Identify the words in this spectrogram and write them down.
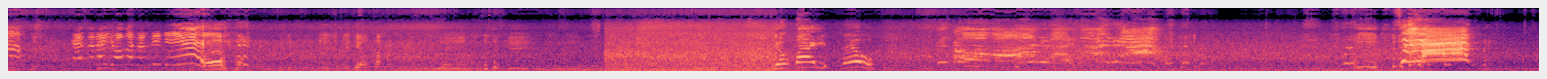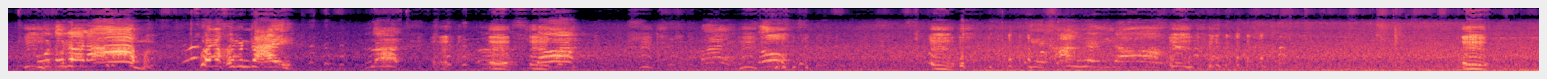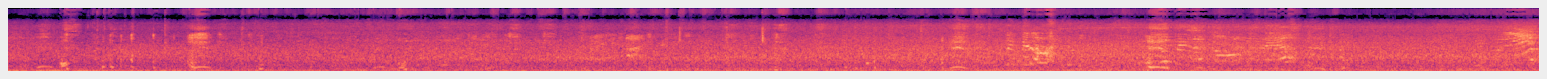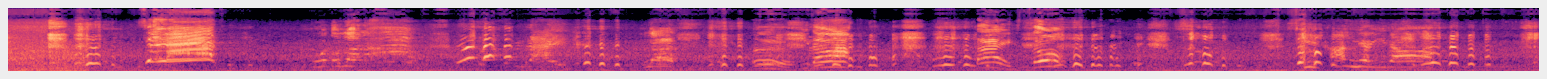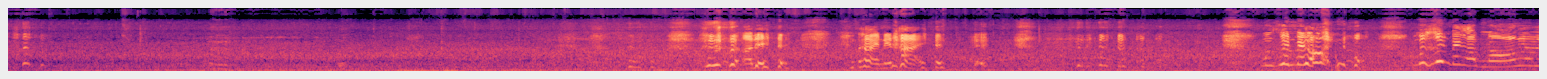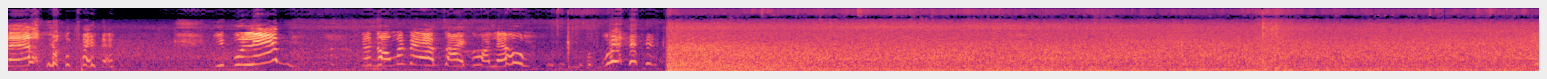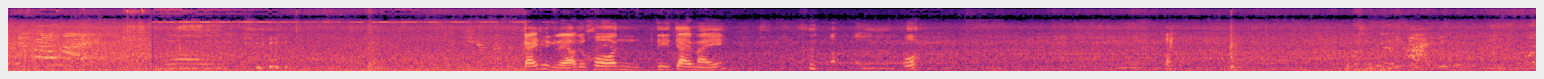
แกจะได้ยกอันนั้นดีเออเดี๋ยวไปยกไปเร็วกูต้องเดินน้ำแล้วมันคือบันไดเลิศเออดอไปต่อ ดอกเอออีดอกไปสู้กี่ครั้งเนี่ยอีดอก เอาดิถ่ายในถ่าย มึงขึ้นไปรอหนูมึงขึ้นไปกับน้องเร็วๆน้องไปไหนอีปูลิมเดี๋ยวน้องมันไปแอบจ่ายก่อนแล้วอุ๊ย ใกล้ถึงแล้วทุกคนดีใจไหมโอ้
